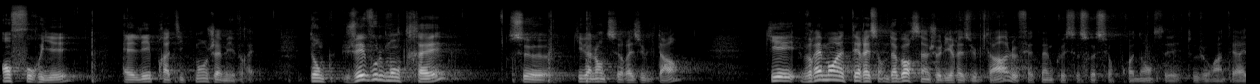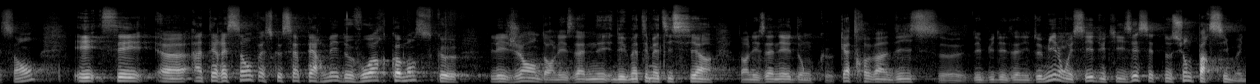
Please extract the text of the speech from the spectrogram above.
en Fourier, elle est pratiquement jamais vraie. Donc, je vais vous le montrer, ce, de ce résultat qui est vraiment intéressant. D'abord, c'est un joli résultat, le fait même que ce soit surprenant, c'est toujours intéressant. Et c'est euh, intéressant parce que ça permet de voir comment ce que les gens dans les années, mathématiciens dans les années donc 90, euh, début des années 2000, ont essayé d'utiliser cette notion de parcimonie.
